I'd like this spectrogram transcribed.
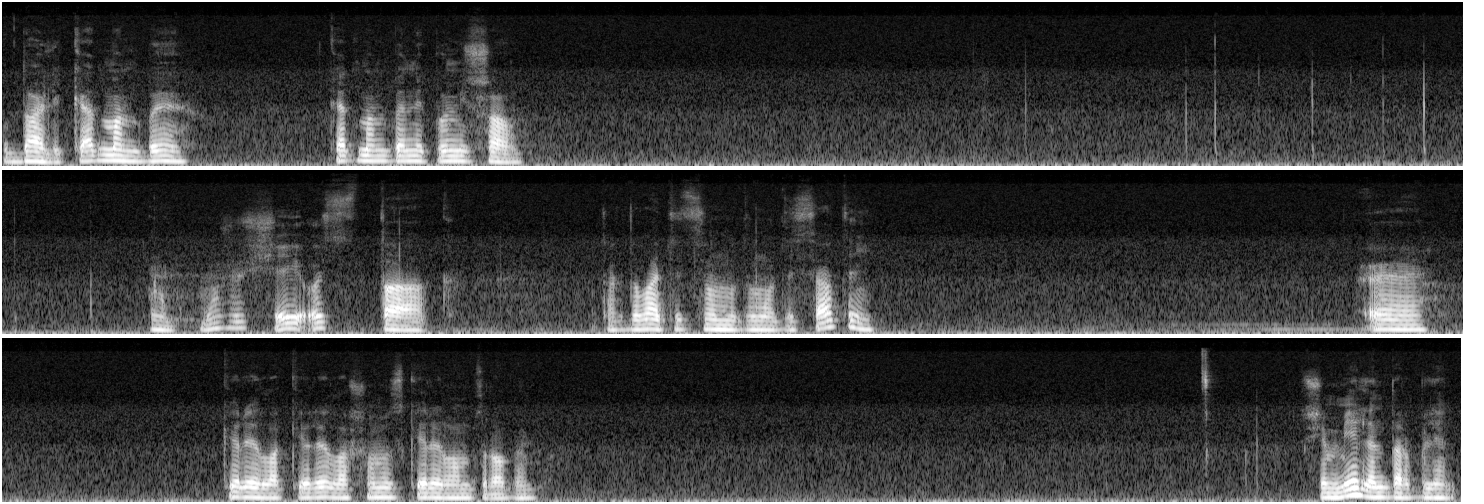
Далі, Кедман би... Кедман би не помішав. Може ще й ось так. Так, давайте цьому дамо десятий. Е... Кирила, Кирила, що ми з Кирилом зробимо? Ще Меліндар, блін.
